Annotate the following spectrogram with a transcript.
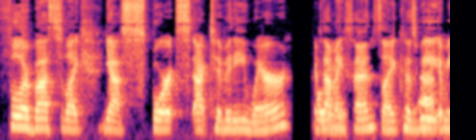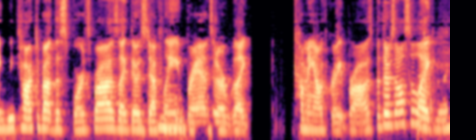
fuller bust, like yeah, sports activity wear. If that makes sense, like because Yeah. we, I mean, we talked about the sports bras. Like, there's definitely Mhm. brands that are like coming out with great bras, but there's also like Definitely.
